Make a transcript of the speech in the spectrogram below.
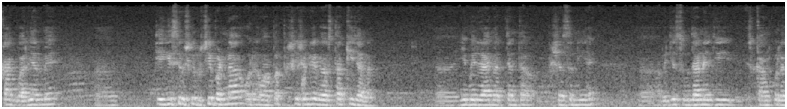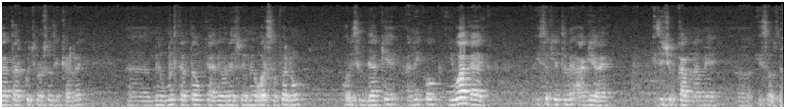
का ग्वालियर में तेज़ी से उसकी रुचि बढ़ना और वहाँ पर प्रशिक्षण की व्यवस्था की जाना ये मेरी राय में अत्यंत प्रशंसनीय है। अभिजीत सुधाने जी इस काम को लगातार कुछ वर्षों से कर रहे हैं। मैं उम्मीद करता हूँ कि आने वाले समय में और सफल हों और इस विद्या के अनेकों युवा गायक इस क्षेत्र में आगे आए। इसी शुभकामना में इस अवसर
